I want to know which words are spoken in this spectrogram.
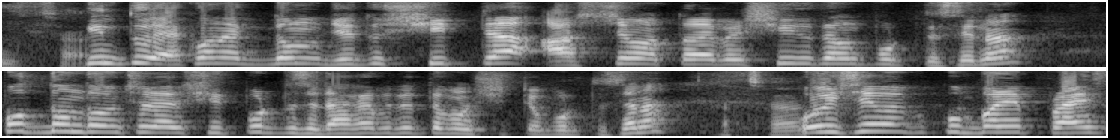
আচ্ছা। কিন্তু এখন একদম যেহেতু শীতটা আসছে মাত্র এবার শীত তেমন পড়তেছে না। প্রত্যন্ত অঞ্চলে শীত পড়তেছে ঢাকার ভিতরে তেমন শীতটা পড়তেছে না। আচ্ছা। ওই হিসেবে কোম্পানির প্রাইস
